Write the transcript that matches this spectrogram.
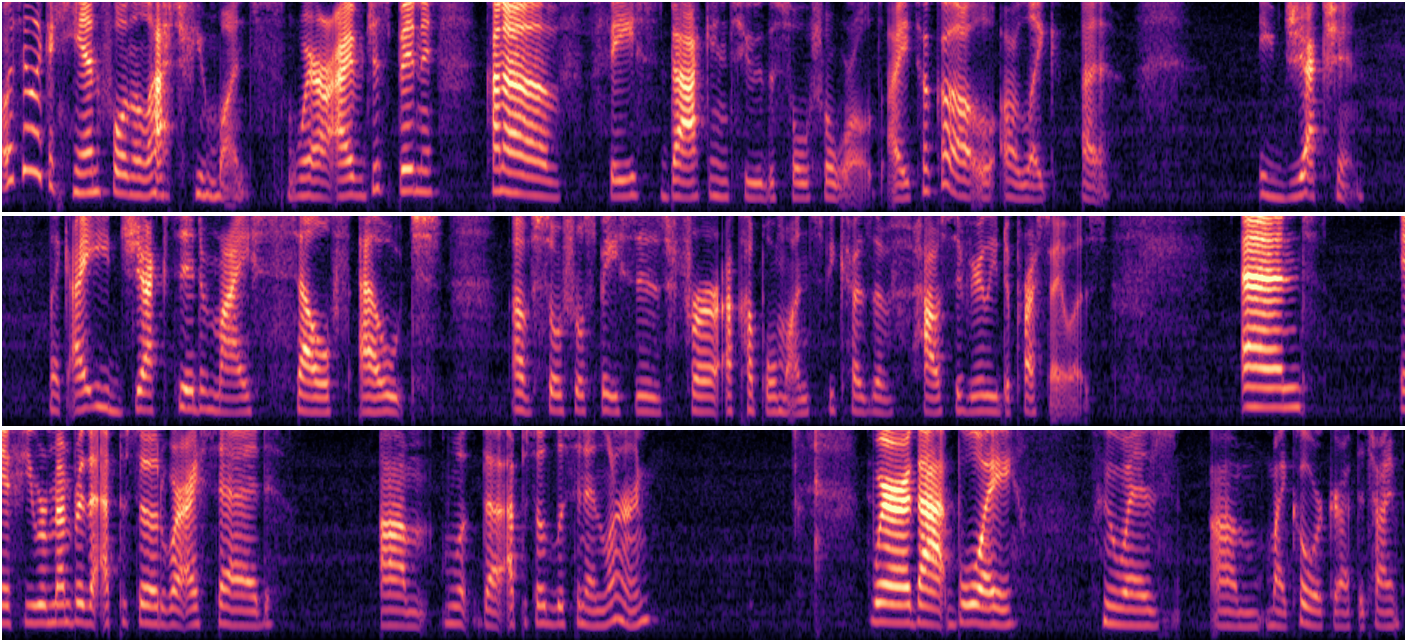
I would say like a handful in the last few months, where I've just been kind of faced back into the social world. I took a, a like a ejection, like I ejected myself out of social spaces for a couple months because of how severely depressed I was. And if you remember the episode where I said um the episode listen and learn where that boy who was um my coworker at the time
